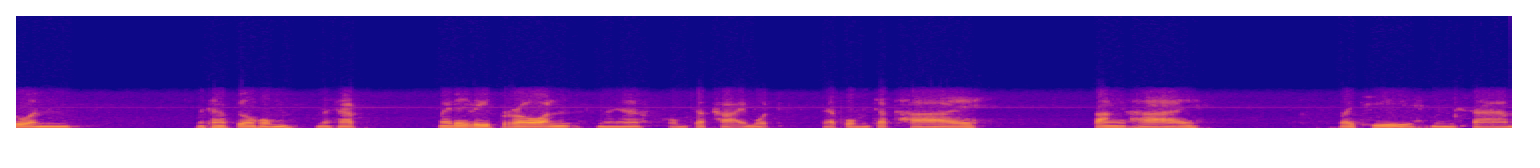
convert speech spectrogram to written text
ส่วนนะครับ ตัวผมนะครับ ไม่ได้รีบร้อนนะฮะ ผมจะขายหมด แต่ผมจะขาย ตั้งขาย ไว้ที่หนึ่งสาม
